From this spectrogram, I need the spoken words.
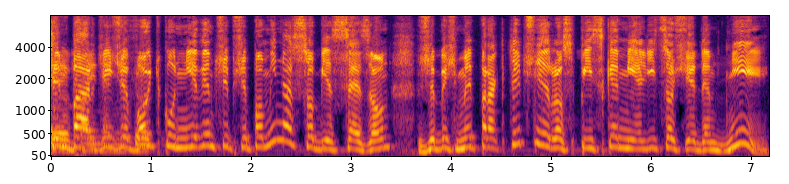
Tym bardziej, że mikro- Wojtku, nie wiem, czy przypominasz sobie sezon, żebyśmy praktycznie rozpiskę mieli co 7 dni.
